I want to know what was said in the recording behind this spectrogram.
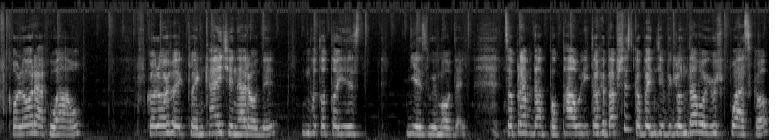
w kolorach wow, w kolorze Klękajcie Narody, no to to jest niezły model. Co prawda po Pauli to chyba wszystko będzie wyglądało już płasko,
